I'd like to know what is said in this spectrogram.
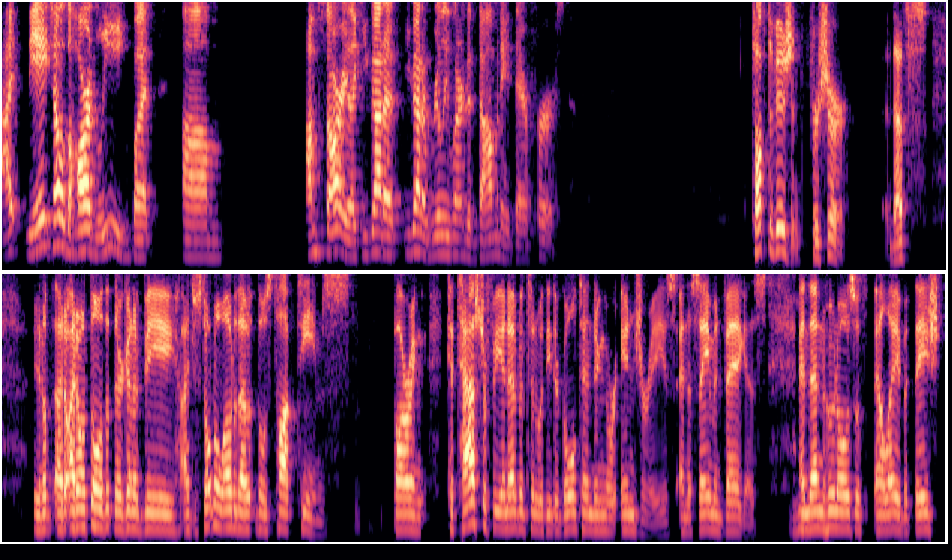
I, the AHL is a hard league, but um, I'm sorry, like you gotta you gotta really learn to dominate there first. tough division for sure. That's you know I don't, I don't know that they're going to be. I just don't know out of the, those top teams, barring catastrophe in Edmonton with either goaltending or injuries, and the same in Vegas, Mhm. and then who knows with LA. But they, sh-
